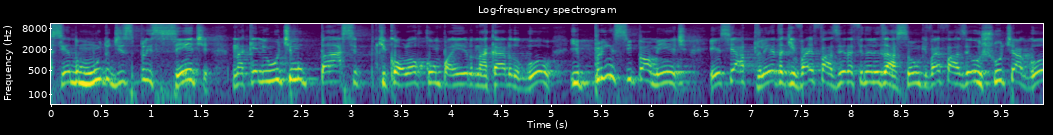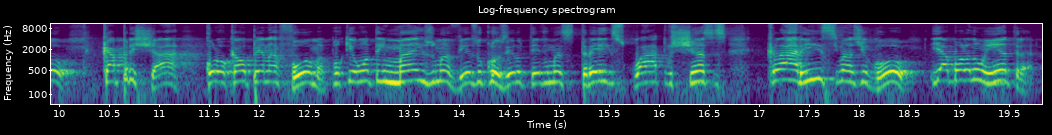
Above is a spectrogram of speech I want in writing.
sendo muito displicente naquele último passe que coloca o companheiro na cara do gol. E principalmente esse atleta que vai fazer a finalização, que vai fazer o chute a gol, caprichar, colocar o pé na forma, porque ontem mais uma vez o Cruzeiro teve umas três, quatro chances claríssimas de gol. E a bola não entra.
